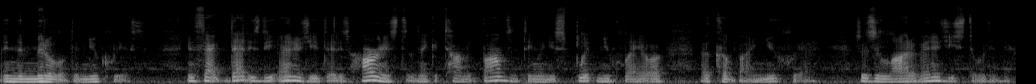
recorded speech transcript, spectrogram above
in the middle of the nucleus. In fact that is the energy that is harnessed to make atomic bombs and things when you split nuclei or uh, combine nuclei. So there's a lot of energy stored in there.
